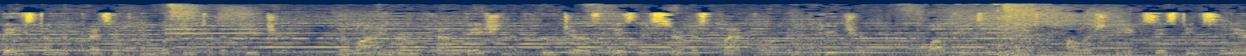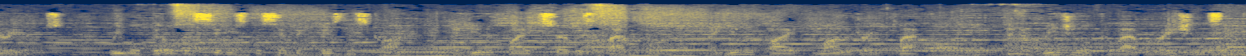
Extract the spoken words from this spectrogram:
Based on the present and looking to the future, relying on the foundation of Fuzhou's business service platform in the future, while continuing to polish the existing scenarios, we will build a city-specific business card, a unified service platform, a unified monitoring platform, and a regional collaboration center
